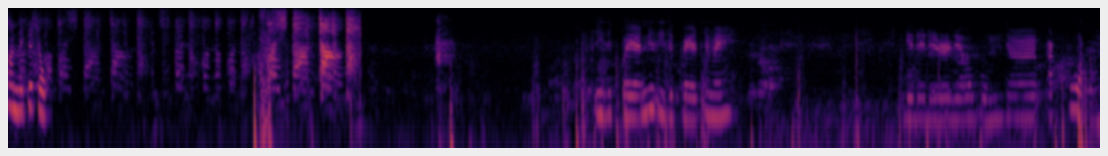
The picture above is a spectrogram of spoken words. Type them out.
มันไม่จะจบสี่สิบแปดนี่สี่สิบแปดใช่ไหม เดี๋ยวเดี๋ยวเดี๋ยวเดี๋ยวผมจะพักพวกของ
